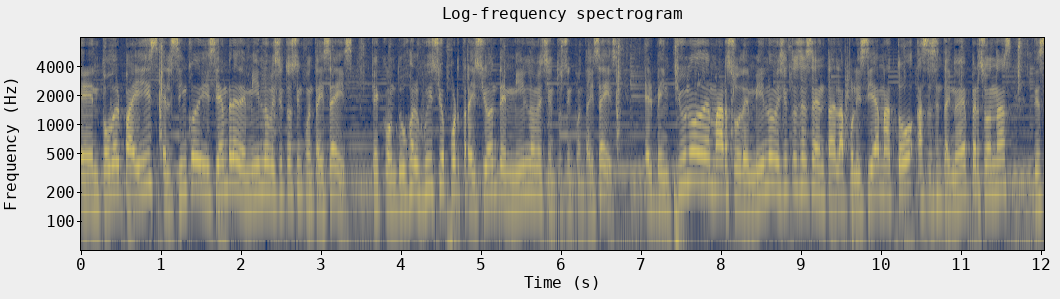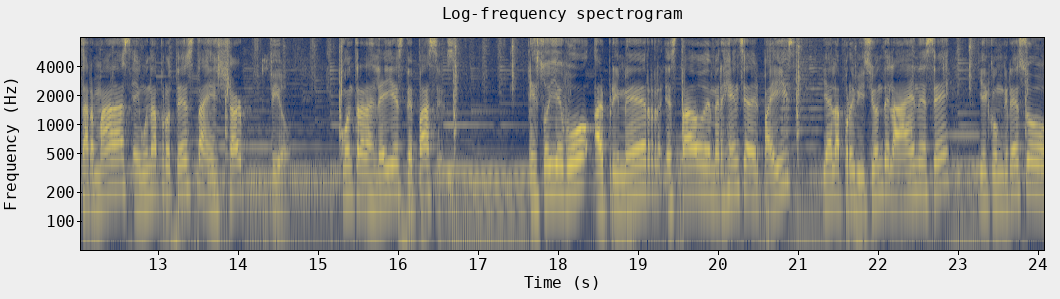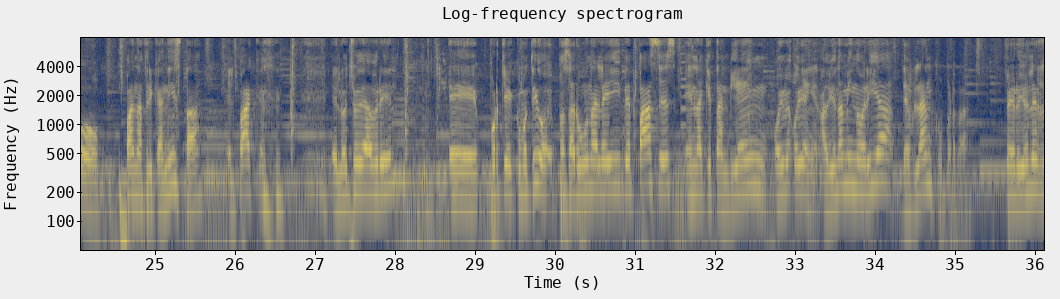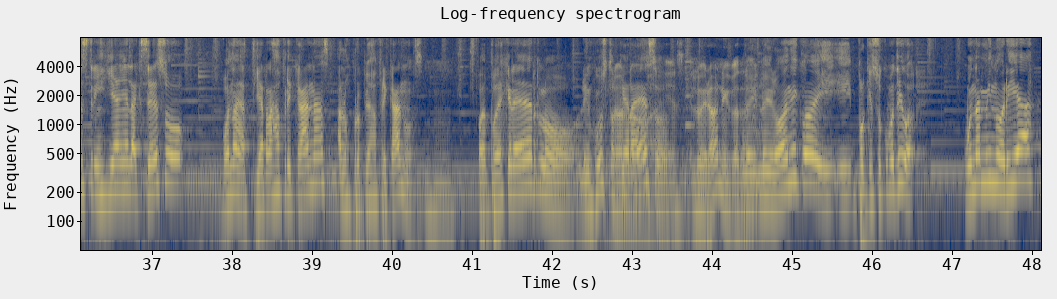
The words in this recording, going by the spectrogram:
en todo el país el 5 de diciembre de 1956, que condujo al juicio por traición de 1956. El 21 de marzo de 1960, la policía mató a 69 personas desarmadas en una protesta en Sharpeville contra las leyes de pases. Esto llevó al primer estado de emergencia del país y a la prohibición de la ANC y el Congreso Panafricanista, el PAC, el 8 de abril, eh, porque como te digo, pasaron una ley de pases en la que también, oye, había una minoría de blancos, ¿verdad? Pero ellos les restringían el acceso, bueno, a tierras africanas a los propios africanos. Ujú. Pu- ¿Puedes creer lo, lo injusto Lo- que era lo- eso? es lo irónico Lo, también. lo irónico y, y porque son, como te digo, una minoría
